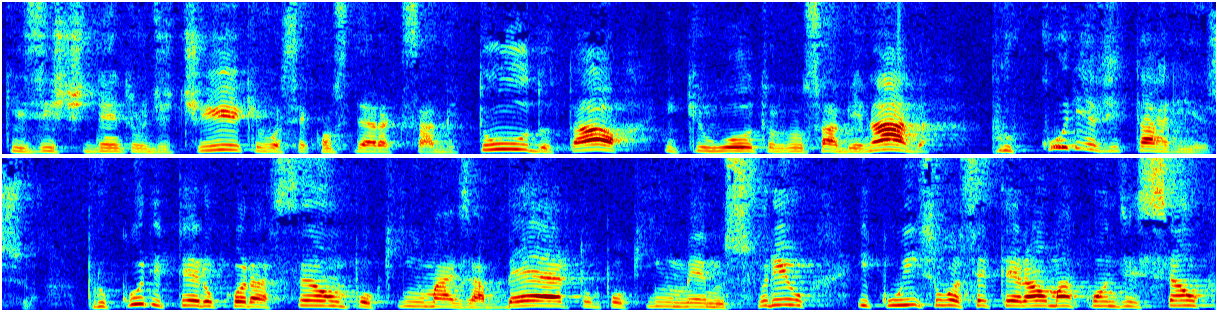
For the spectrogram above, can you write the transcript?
que existe dentro de ti, que você considera que sabe tudo, tal, e que o outro não sabe nada. Procure evitar isso Procure ter o coração um pouquinho mais aberto, um pouquinho menos frio, e com isso você terá uma condição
